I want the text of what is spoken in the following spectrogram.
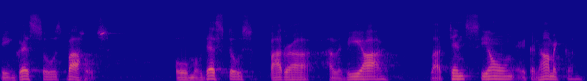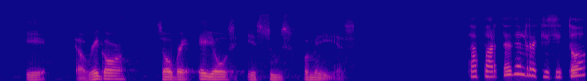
de ingresos bajos o modestos para aliviar la tensión económica y el rigor sobre ellos y sus familias. Aparte del requisito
